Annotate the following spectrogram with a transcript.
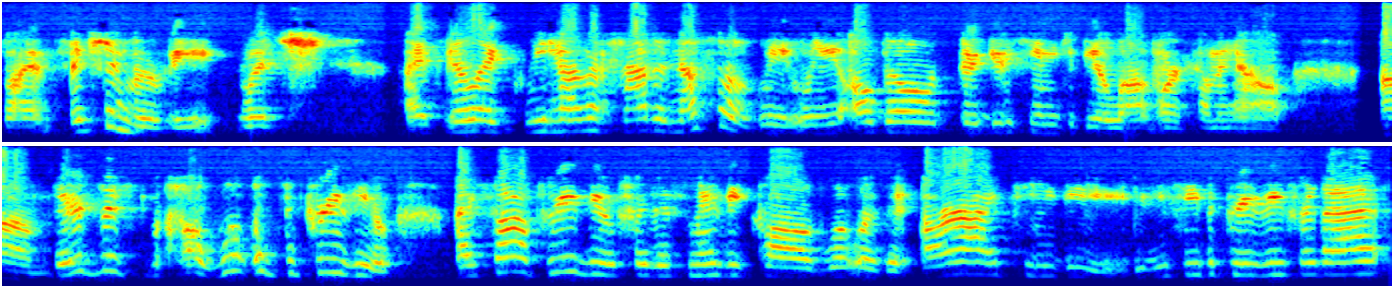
science fiction movie, which I feel like we haven't had enough of lately. Although there do seem to be a lot more coming out. Um, there's this. Oh, what was the preview? I saw a preview for this movie called what was it? R.I.P.D. Did you see the preview for that?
